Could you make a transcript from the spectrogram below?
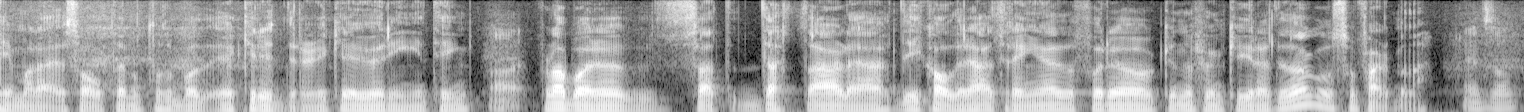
Himalaya-salt. Jeg krydrer det ikke, jeg gjør ingenting. Nei. For da bare dette er det de kaller det her trenger jeg for å kunne funke greit i dag, og så ferdig med det. Sånn.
